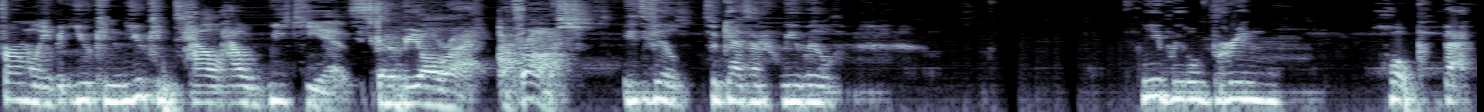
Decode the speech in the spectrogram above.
firmly, but you can you can tell how weak he is. It's gonna be all right. I promise. It will. Together we will. We will bring hope back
